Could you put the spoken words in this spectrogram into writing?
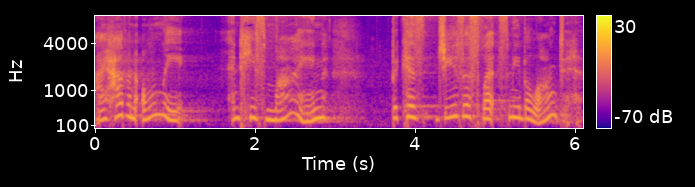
I have an only, and He's mine because Jesus lets me belong to him.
